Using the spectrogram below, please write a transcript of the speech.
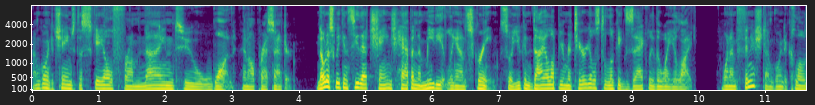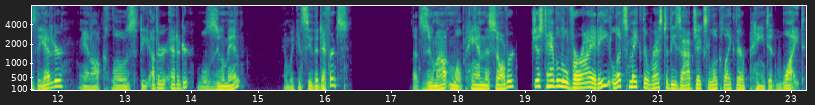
I'm going to change the scale from 9 to 1, and I'll press enter. Notice we can see that change happen immediately on screen, so you can dial up your materials to look exactly the way you like. When I'm finished, I'm going to close the editor, and I'll close the other editor. We'll zoom in, and we can see the difference. Let's zoom out and we'll pan this over. Just to have a little variety, let's make the rest of these objects look like they're painted white.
